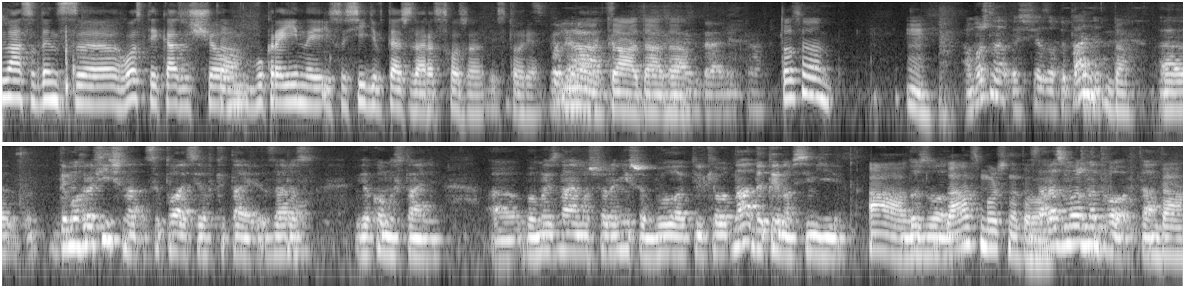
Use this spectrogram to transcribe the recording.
у нас один з е, гостей каже, що Так. в Україні і сусідів теж зараз схожа історія. Ну, так, так, так. То це. А можна ще запитання? да. Е, Демографічна ситуація в Китаї зараз в якому стані? Е, Бо ми знаємо, що раніше була тільки одна дитина в сім'ї. А, Дозволено. зараз можна давати. Зараз можна двох, так. Да.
